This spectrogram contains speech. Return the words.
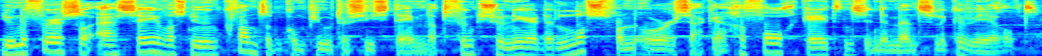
Universal AC was nu een kwantumcomputersysteem dat functioneerde los van oorzaak- en gevolgketens in de menselijke wereld.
